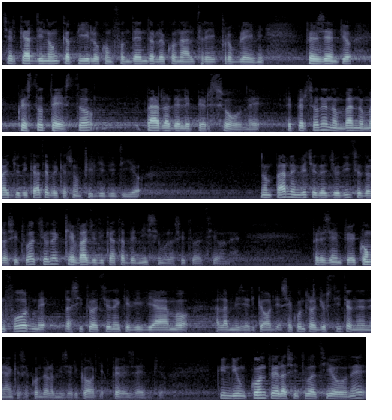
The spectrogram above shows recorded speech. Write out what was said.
cercare di non capirlo confondendolo con altri problemi. Per esempio, questo testo parla delle persone. Le persone non vanno mai giudicate perché sono figli di Dio. Non parla invece del giudizio della situazione, che va giudicata benissimo la situazione. Per esempio, è conforme la situazione che viviamo alla misericordia. Se contro la giustizia non è neanche secondo la misericordia, per esempio. Quindi un conto è la situazione,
